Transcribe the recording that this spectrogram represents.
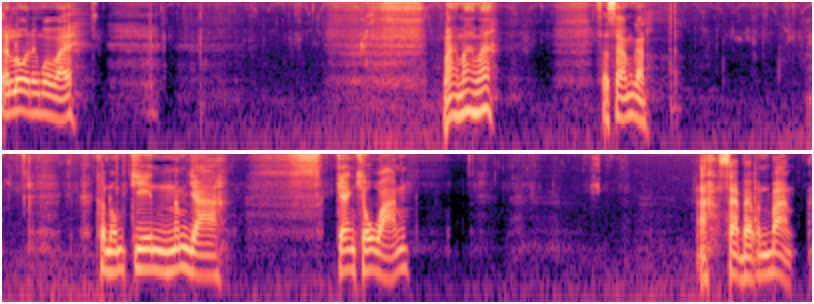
กันโล่หนึงมาไหว มามามาแซมๆกัน ขนมจีนน้ำยา แกงเขียวหวาน อะแซ่บแบบบ้านๆ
